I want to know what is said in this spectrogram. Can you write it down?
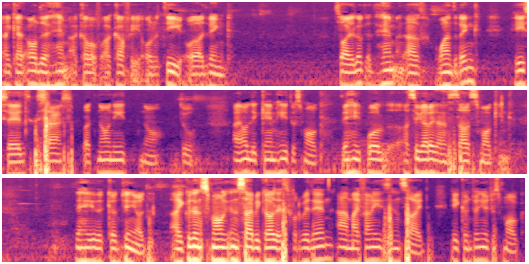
I can order him a cup of a coffee or a tea or a drink. So I looked at him and asked, "One drink?" He said, "Thanks, but no need, no, do. I only came here to smoke." Then he pulled a cigarette and started smoking. Then he continued, I couldn't smoke inside because it's forbidden and my family is inside. He continued to smoke.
